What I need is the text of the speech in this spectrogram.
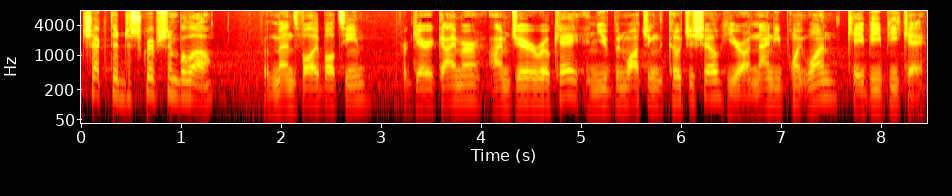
check the description below. For the men's volleyball team, for Garrett Geimer, I'm Jerry Roque, and you've been watching The Coaches Show here on 90.1 KBPK.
